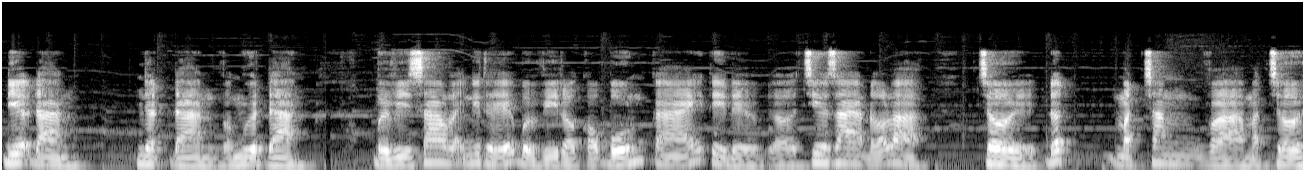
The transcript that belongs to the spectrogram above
địa đàn nhật đàn và nguyệt đàn. Bởi vì sao lại như thế? Bởi vì nó có bốn cái thì để uh, chia ra đó là trời đất mặt trăng và mặt trời.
